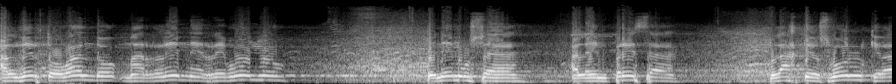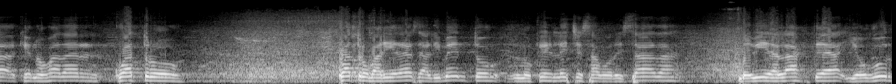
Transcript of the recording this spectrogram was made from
Alberto Obando, Marlene Rebollo, tenemos a, la empresa Lácteos Bol que, va, que nos va a dar cuatro, cuatro variedades de alimentos, lo que es leche saborizada, bebida láctea, yogur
